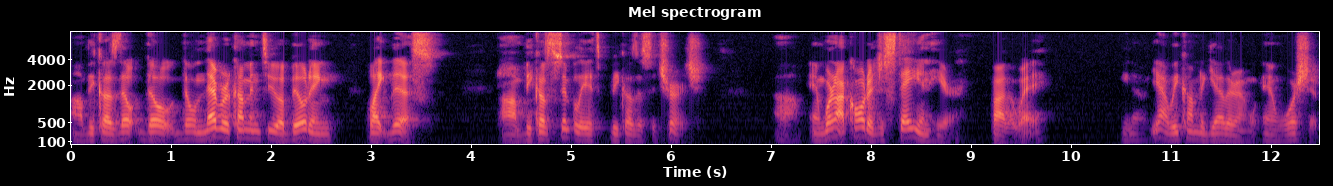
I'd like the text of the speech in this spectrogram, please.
uh, because they'll, they'll, they'll never come into a building like this um, because simply it's because it's a church. Uh, and we're not called to just stay in here, by the way. You know, yeah, we come together and, and worship.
